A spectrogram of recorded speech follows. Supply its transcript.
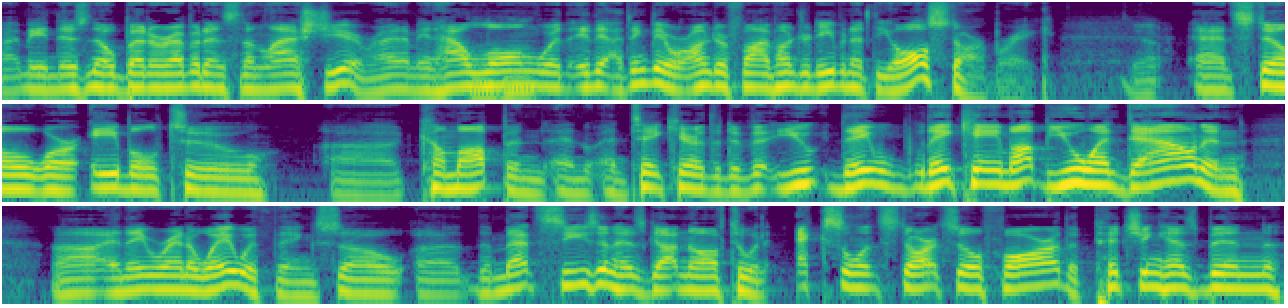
I mean, there's no better evidence than last year, right? I mean, how long were they? I think they were under 500 even at the All Star break, and still were able to uh, come up and, and, and take care of the division. You they they came up, you went down, and uh, and they ran away with things. So uh, the Mets season has gotten off to an excellent start so far. The pitching has been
